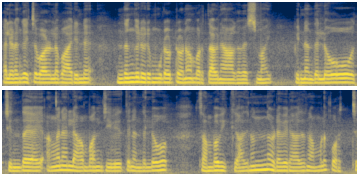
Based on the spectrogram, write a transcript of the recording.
കല്യാണം കഴിച്ച പാടുള്ള ഭാര്യന്റെ എന്തെങ്കിലും ഒരു മൂടൗട്ട് വേണോ ഭർത്താവിന് ആകെ വിഷമായി പിന്നെ എന്തെല്ലോ ചിന്തയായി അങ്ങനെയല്ല ആകുമ്പോൾ ജീവിതത്തിൽ എന്തെല്ലോ സംഭവിക്കുക. അതിനൊന്നും ഇടവരാതെ നമ്മൾ കുറച്ച്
